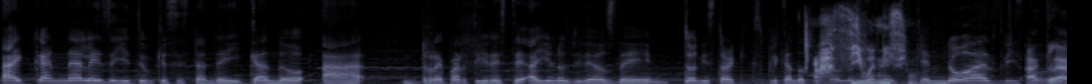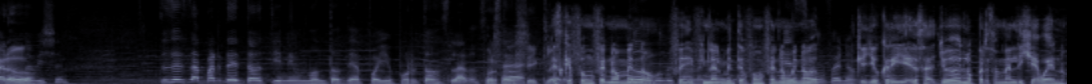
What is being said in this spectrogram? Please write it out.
hay canales de YouTube que se están dedicando a repartir este hay unos videos de Tony Stark explicando Ah, sí, eggs buenísimo. que no has visto Ah, claro. WandaVision. Entonces aparte de todo tiene un montón de apoyo por todos lados Por o sea, todo, sí, claro. Es que fue un fenómeno. Fue- finalmente fue un fenómeno es un fenómeno. que yo creí, o sea, yo en lo personal dije, bueno,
